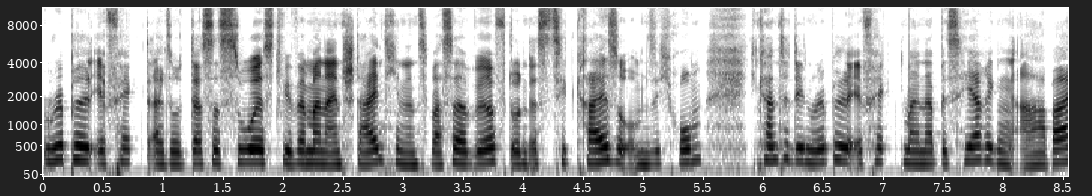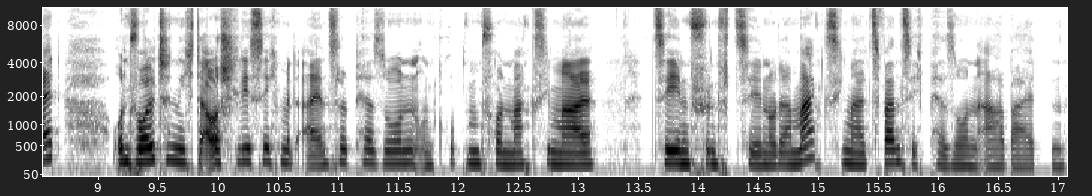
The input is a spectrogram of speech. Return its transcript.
Ripple-Effekt, also dass es so ist, wie wenn man ein Steinchen ins Wasser wirft und es zieht Kreise um sich rum. Ich kannte den Ripple-Effekt meiner bisherigen Arbeit und wollte nicht ausschließlich mit Einzelpersonen und Gruppen von maximal 10, 15 oder maximal 20 Personen arbeiten.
